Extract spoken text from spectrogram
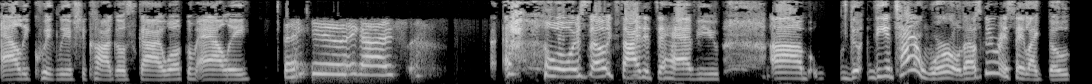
Allie Quigley of Chicago Sky. Welcome, Allie. Thank you. Hey guys. well, we're so excited to have you. Um, the, the entire world, I was going to say like those,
